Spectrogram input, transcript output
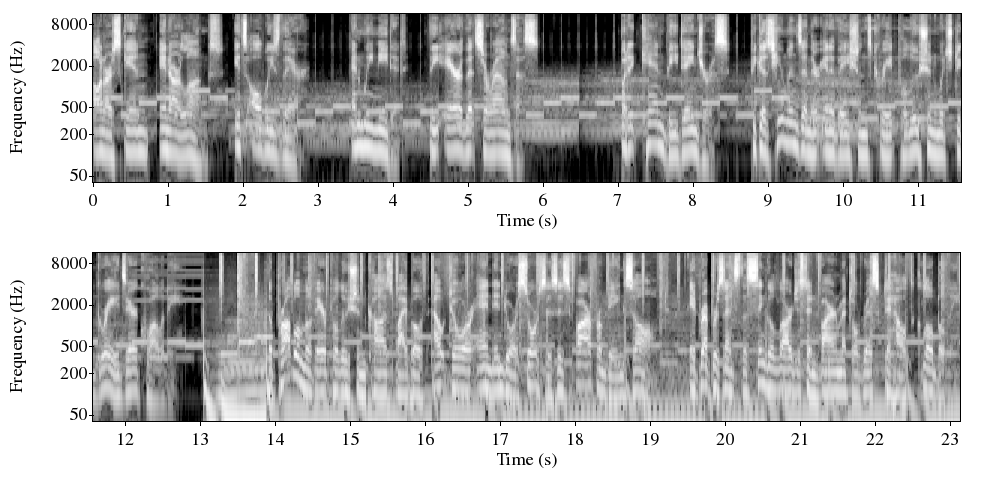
on our skin, in our lungs. It's always there. And we need it, the air that surrounds us. But it can be dangerous because humans and their innovations create pollution which degrades air quality. The problem of air pollution caused by both outdoor and indoor sources is far from being solved. It represents the single largest environmental risk to health globally.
